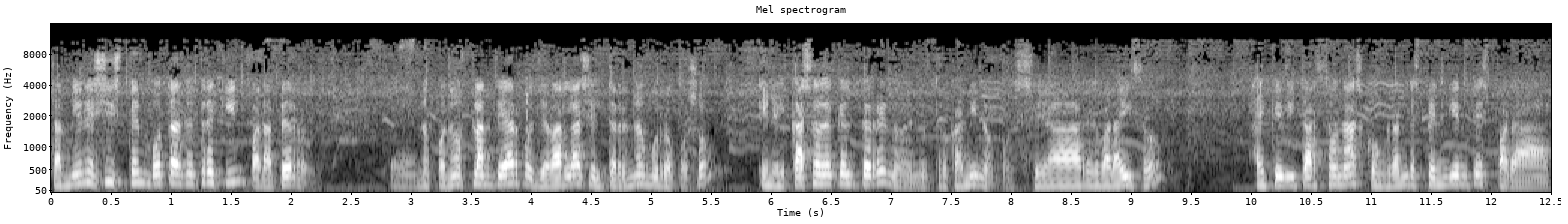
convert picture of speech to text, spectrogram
También existen botas de trekking para perros. Eh, nos podemos plantear pues llevarlas si el terreno es muy rocoso. En el caso de que el terreno de nuestro camino pues sea resbaladizo, hay que evitar zonas con grandes pendientes para,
